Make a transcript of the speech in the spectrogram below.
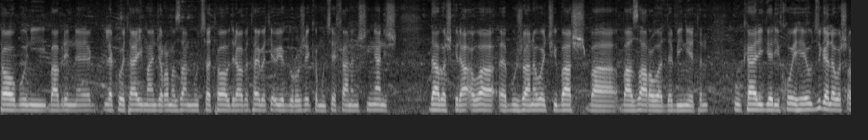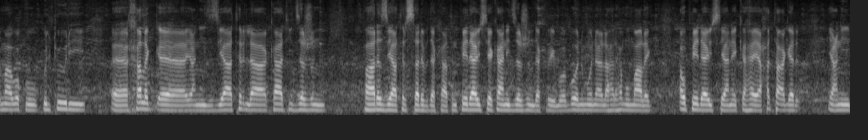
تەواوبوونی بابرێن لە کۆتایی مانگی ڕەمەزان موچە تەواو درا بە تایبەتی ئەو یەک دو ڕۆژێک کە موچەی خانەنشینانیش دابەشکرا ئەوا بوژانەوەکی باش بە بازاڕەوە دەبینێتن و کاریگەری خۆی هەیە و جگە لەوەش ئەمە وەکو کولتوری خەڵک ینی زیاتر لە کاتی جەژن پارە زیاتر سرف دەکاتن پێداویستیەکانی جەژن دەکڕیبووە بۆ نمونە لە هەر هەموو ماڵێک ئەو پێداویستیانەی کە هەیە حەتا ئەگەر یانی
